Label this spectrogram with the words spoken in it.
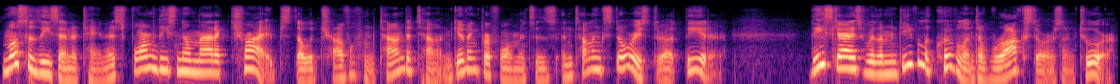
most of these entertainers formed these nomadic tribes that would travel from town to town giving performances and telling stories throughout theater. These guys were the medieval equivalent of rock stars on tour.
